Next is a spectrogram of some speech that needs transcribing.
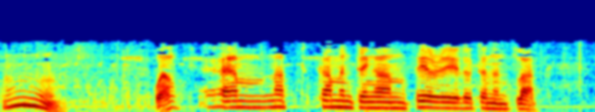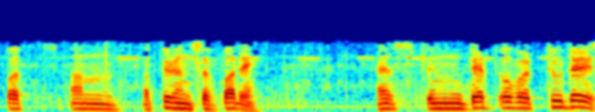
Hmm. Well, I'm not commenting on theory, Lieutenant Locke, but on appearance of body. Has been dead over two days.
